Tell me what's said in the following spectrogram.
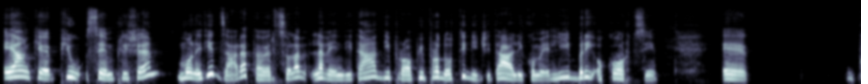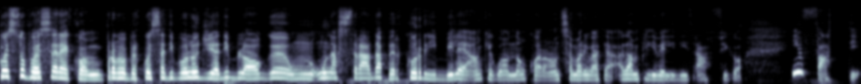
è anche più semplice monetizzare attraverso la la vendita di propri prodotti digitali come libri o corsi. Ehm, questo può essere, ecco, proprio per questa tipologia di blog un una strada percorribile anche quando ancora non siamo arrivati ad ampi livelli di traffico. Infatti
